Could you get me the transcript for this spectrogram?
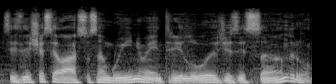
Se existe esse laço sanguíneo entre Lourdes e Sandro,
